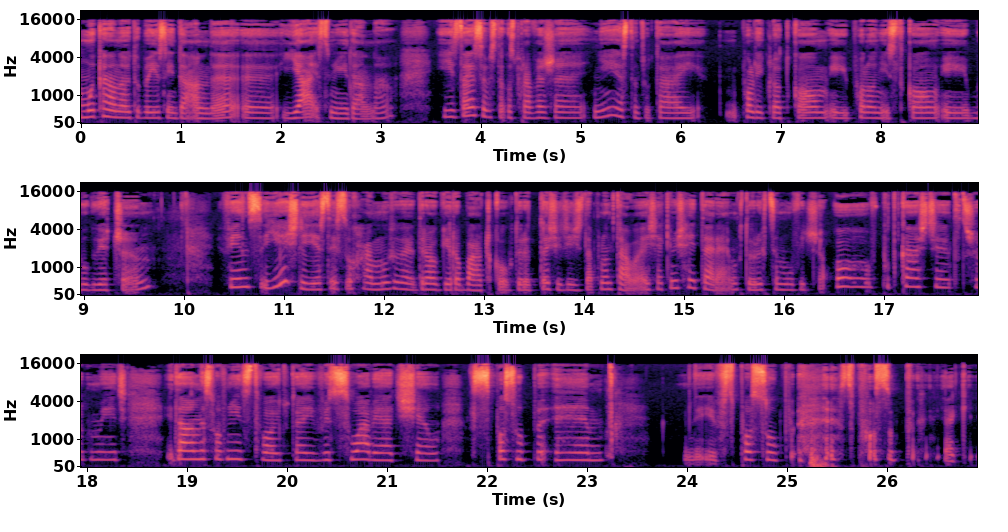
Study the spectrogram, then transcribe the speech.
Mój kanał na YouTube jest nieidealny, y, ja jestem nieidealna i zdaję sobie z tego sprawę, że nie jestem tutaj poliglotką i polonistką i Bóg wie czym. Więc jeśli jesteś, słuchaj, tutaj drogi robaczku, który tutaj się gdzieś zaplątałeś, jakimś hejterem, który chce mówić, że o, w podcaście to trzeba mieć idealne słownictwo i tutaj wysławiać się w sposób, yy, w sposób, w sposób, jaki,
